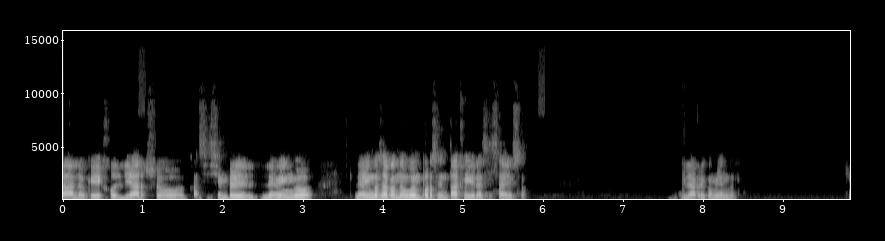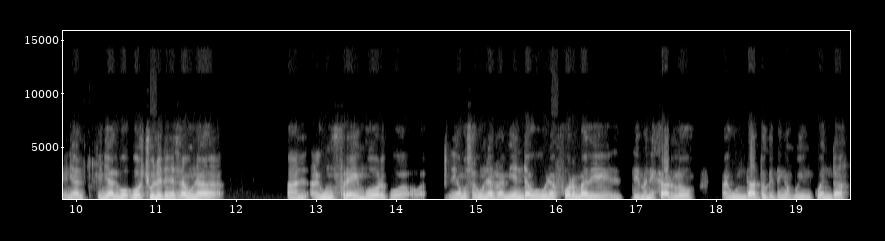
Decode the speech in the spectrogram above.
a lo que es holdear yo casi siempre le vengo, le vengo sacando buen porcentaje gracias a eso. Y la recomiendo. Genial, genial. ¿Vos, vos Chule, tenés alguna algún framework o, digamos, alguna herramienta o alguna forma de, manejarlo, algún dato que tengas muy en cuenta?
